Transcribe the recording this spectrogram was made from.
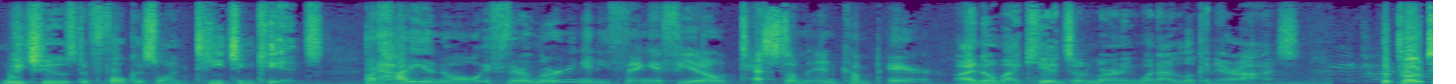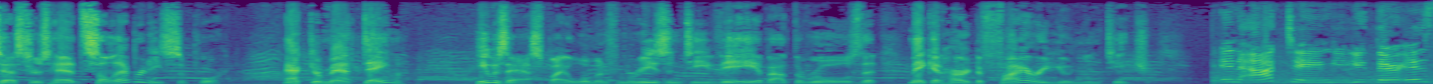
We choose to focus on teaching kids. But how do you know if they're learning anything if you don't test them and compare? I know my kids are learning when I look in their eyes. The protesters had celebrity support. Actor Matt Damon. He was asked by a woman from Reason TV about the rules that make it hard to fire union teachers. In acting, you, there is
